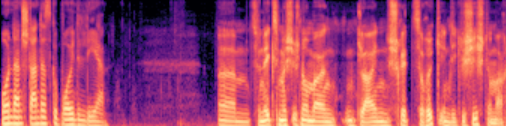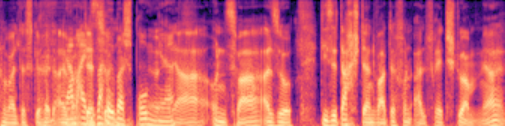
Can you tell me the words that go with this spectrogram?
Und dann stand das Gebäude leer. Ähm, zunächst möchte ich noch mal einen, einen, kleinen Schritt zurück in die Geschichte machen, weil das gehört einfach. Wir haben eine dazu. Sache übersprungen, äh, ja. Ja, und zwar also diese Dachsternwarte von Alfred Sturm. Ja,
